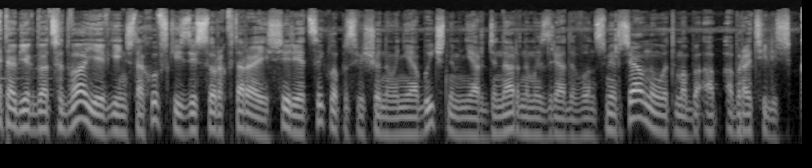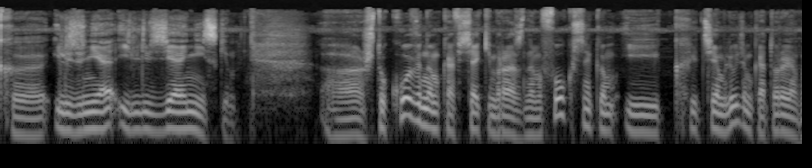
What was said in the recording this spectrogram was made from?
Это «Объект-22», я Евгений Стаховский. Здесь 42-я серия цикла, посвященного необычным, неординарным из ряда вон смертям. Ну, вот мы об- обратились к иллюзиони... иллюзионистским э, штуковинам, ко всяким разным фокусникам и к тем людям, которые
